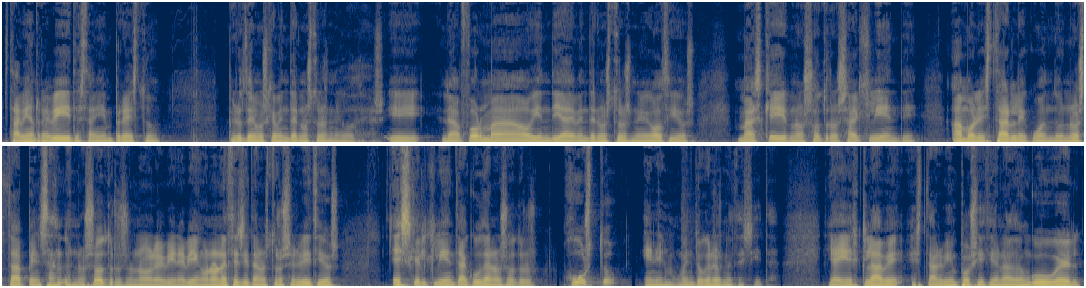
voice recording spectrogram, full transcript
Está bien Revit, está bien Presto, pero tenemos que vender nuestros negocios. Y la forma hoy en día de vender nuestros negocios, más que ir nosotros al cliente a molestarle cuando no está pensando en nosotros o no le viene bien o no necesita nuestros servicios, es que el cliente acuda a nosotros justo en el momento que nos necesita. Y ahí es clave estar bien posicionado en Google.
